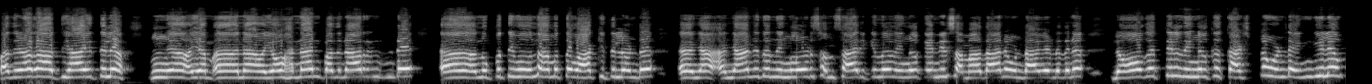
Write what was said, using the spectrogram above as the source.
പതിനാറാം അധ്യായത്തിൽ യോഹന്നാൻ പതിനാറിന്റെ മുപ്പത്തി മൂന്നാമത്തെ വാക്യത്തിലുണ്ട്. ഞാനിത് നിങ്ങളോട് സംസാരിക്കുന്നത് നിങ്ങൾക്ക് എന്നിൽ സമാധാനം ഉണ്ടാകേണ്ടതിന് ലോകത്തിൽ നിങ്ങൾക്ക് കഷ്ടമുണ്ടെങ്കിലും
